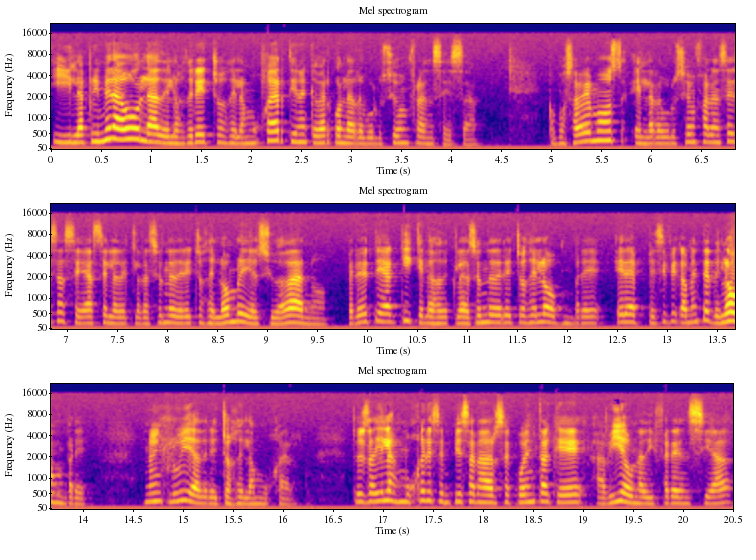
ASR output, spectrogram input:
Y la primera ola de los derechos de la mujer tiene que ver con la Revolución Francesa. Como sabemos, en la Revolución Francesa se hace la Declaración de Derechos del Hombre y del Ciudadano, pero este aquí que la Declaración de Derechos del Hombre era específicamente del hombre, no incluía derechos de la mujer. Entonces ahí las mujeres empiezan a darse cuenta que había una diferencia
